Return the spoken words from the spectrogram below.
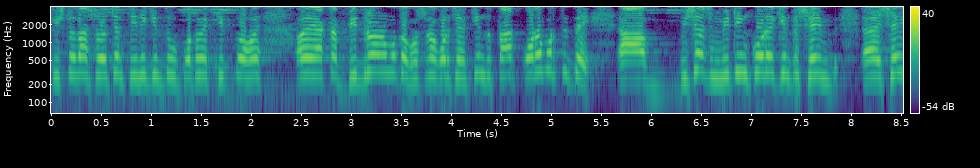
কৃষ্ণ দাস রয়েছেন, তিনি কিন্তু প্রথমে ক্ষিপ্ত হয়ে একটা বিদ্রোহের মতো ঘোষণা করেছেন। কিন্তু তার পরবর্তীতে বিশেষ মিটিং করে কিন্তু সেই সেই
